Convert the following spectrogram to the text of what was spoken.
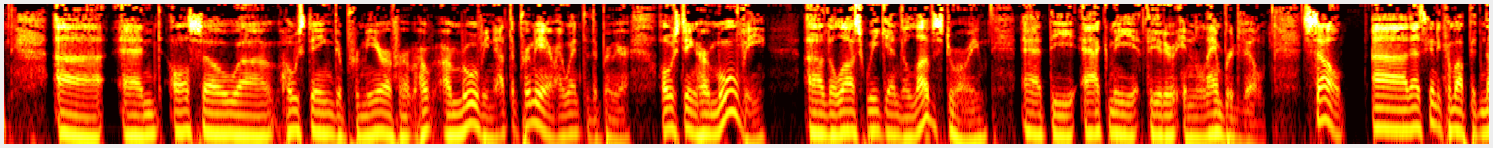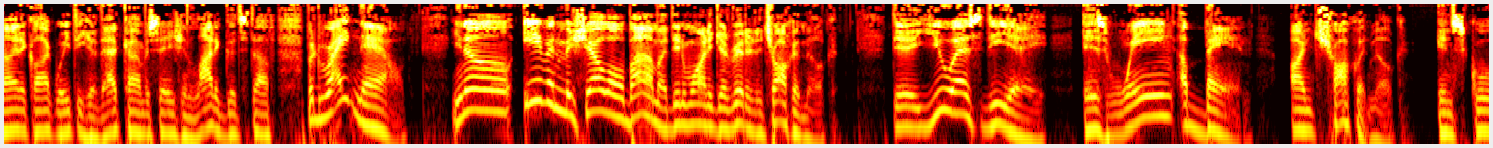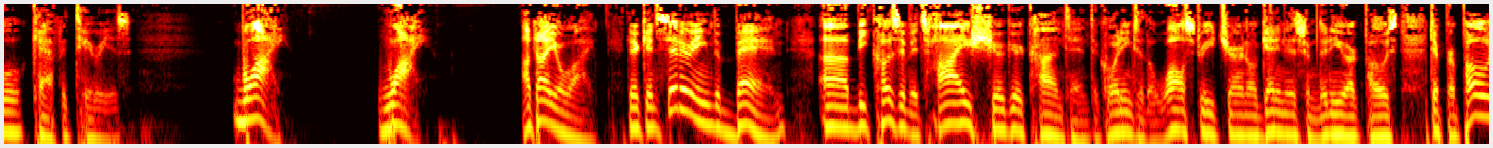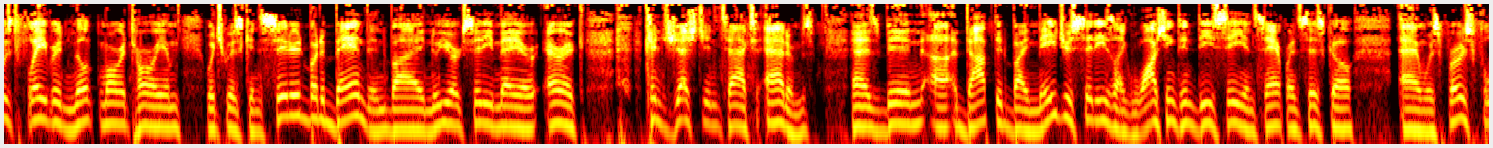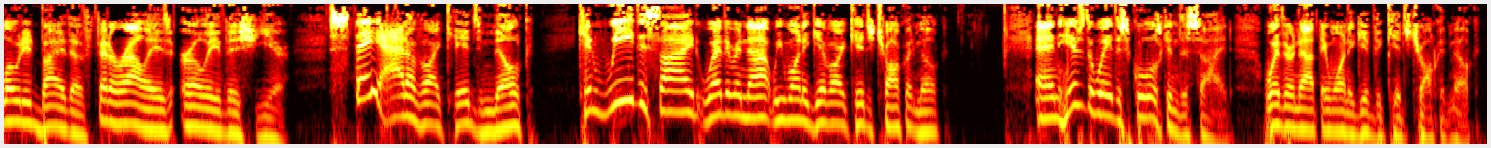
uh, and also uh, hosting the premiere of her, her, her movie. Not the premiere. I went to the premiere. Hosting her movie, uh, The Lost Weekend, a love story, at the Acme Theater in Lambertville. So. Uh, that's going to come up at nine o'clock. Wait to hear that conversation. A lot of good stuff. But right now, you know, even Michelle Obama didn't want to get rid of the chocolate milk. The USDA is weighing a ban on chocolate milk in school cafeterias. Why? Why? I'll tell you why. They're considering the ban uh, because of its high sugar content, according to the Wall Street Journal, getting this from the New York Post. The proposed flavored milk moratorium, which was considered but abandoned by New York City Mayor Eric Congestion Tax Adams, has been uh, adopted by major cities like Washington, D.C. and San Francisco, and was first floated by the federales early this year. Stay out of our kids' milk. Can we decide whether or not we want to give our kids chocolate milk? And here's the way the schools can decide whether or not they want to give the kids chocolate milk.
